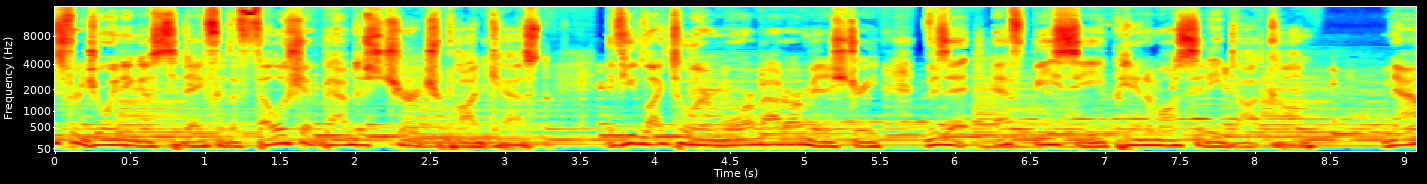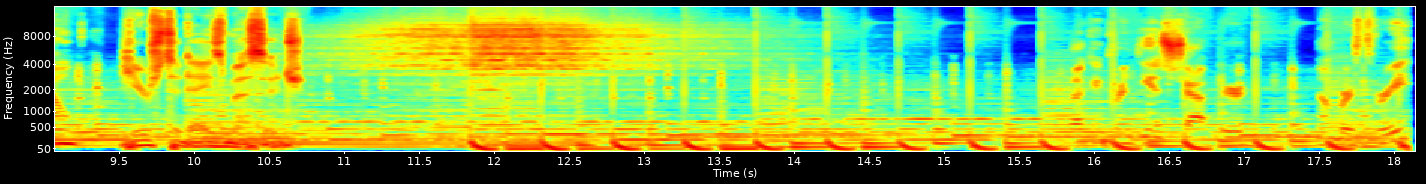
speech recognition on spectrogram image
Thanks for joining us today for the Fellowship Baptist Church podcast. If you'd like to learn more about our ministry, visit fbcpanamacity.com. Now, here's today's message. Second Corinthians chapter number three.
